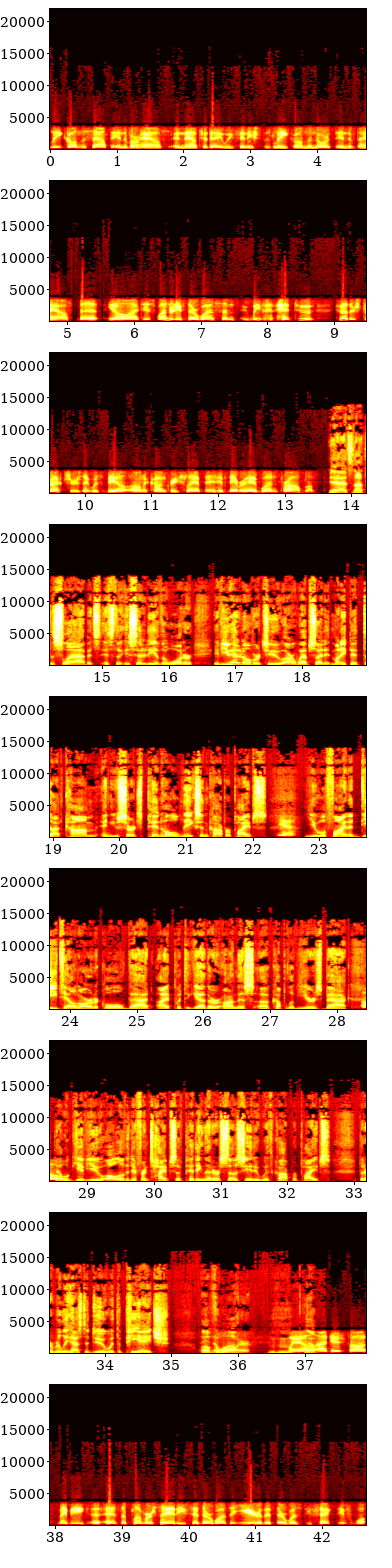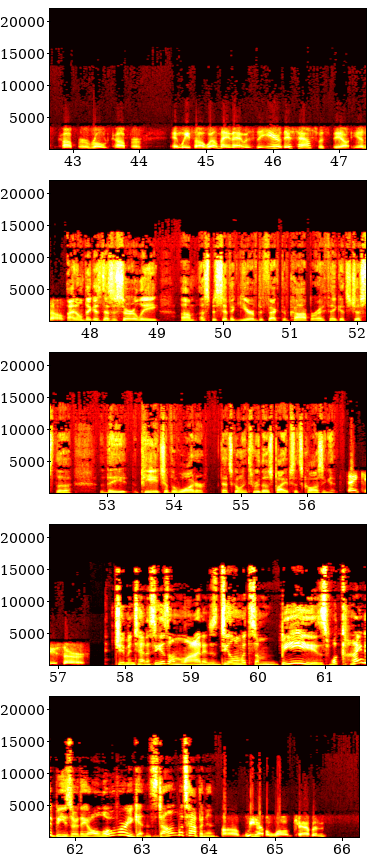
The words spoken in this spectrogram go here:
leak on the south end of our house, and now today we finished the leak on the north end of the house. But you know, I just wondered if there was some. We've had two two other structures that was built on a concrete slab that have never had one problem. Yeah, it's not the slab, it's it's the acidity of the water. If you head over to our website at moneypit.com and you search pinhole leaks in copper pipes, Yeah. you will find a detailed article that I put together on this a couple of years back Oh. that will give you all of the different types of pitting that are associated with copper pipes. But it really has to do with the pH of the the, water. Mhm. Well, Yep. I just thought maybe, uh, as the plumber said, he said there was a year that there was defective wa- copper, rolled copper, and we thought, well, maybe that was the year this house was built. You know. I don't think it's necessarily um, a specific year of defective copper. I think it's just the the pH of the water that's going through those pipes that's causing it. Thank you, sir. Jim in Tennessee is online and is dealing with some bees. What kind of bees? Are they all over? Are you getting stung? What's happening? Uh, we have a log cabin,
